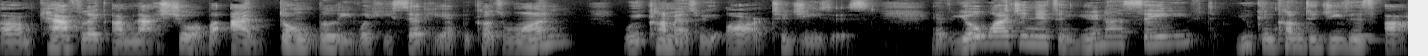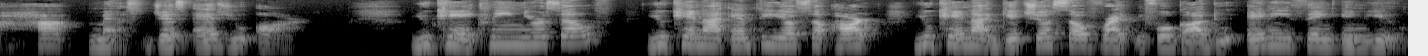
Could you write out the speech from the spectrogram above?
um, Catholic. I'm not sure. But I don't believe what he said here because one, we come as we are to Jesus. If you're watching this and you're not saved, you can come to Jesus a hot mess, just as you are. You can't clean yourself. You cannot empty your heart. You cannot get yourself right before God do anything in you.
